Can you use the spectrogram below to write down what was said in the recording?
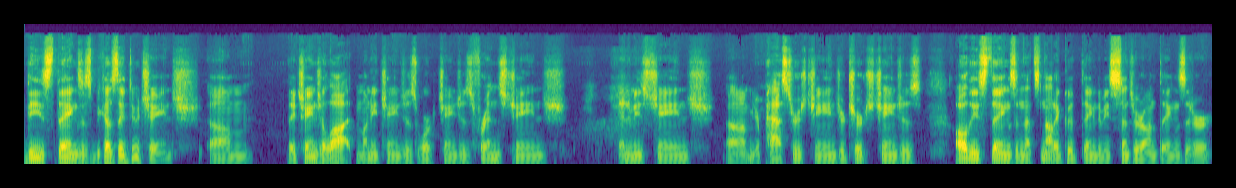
these things is because they do change. Um, they change a lot. Money changes, work changes, friends change, enemies change, um, your pastors change, your church changes, all these things, and that's not a good thing to be centered on things that are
